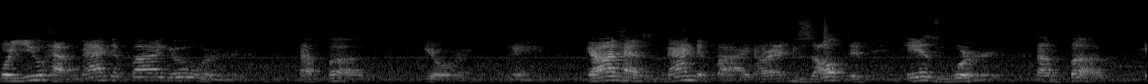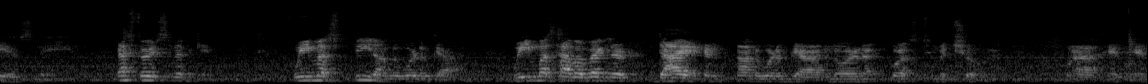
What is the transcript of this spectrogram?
For you have magnified your word above your name. God has magnified or exalted his word above his name. That's very significant. We must feed on the Word of God. We must have a regular diet in, on the Word of God in order for us to mature uh, in, in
